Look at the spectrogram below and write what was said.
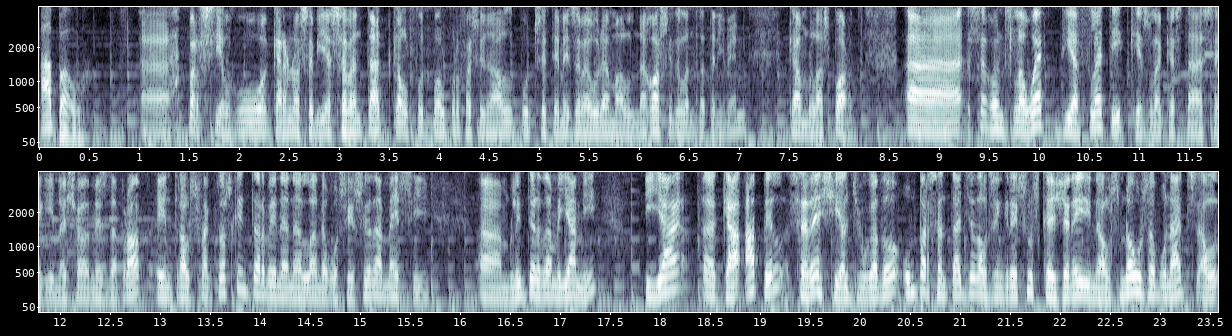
Apple. Uh, per si algú encara no s'havia assabentat que el futbol professional potser té més a veure amb el negoci de l'entreteniment que amb l'esport. Uh, segons la web The Athletic, que és la que està seguint això més de prop, entre els factors que intervenen en la negociació de Messi amb l'Inter de Miami, hi ha eh, que Apple cedeixi al jugador un percentatge dels ingressos que generin els nous abonats al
